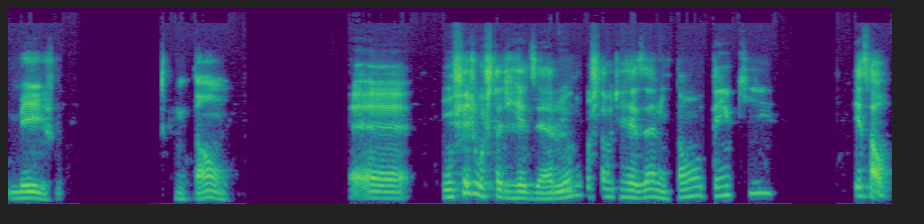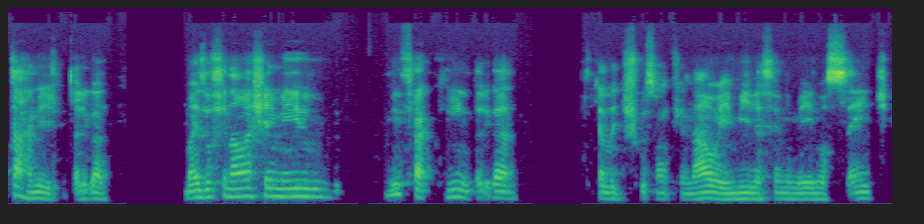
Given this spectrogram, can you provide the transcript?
mesmo. Então, é, me fez gostar de ReZero e eu não gostava de ReZero, então eu tenho que exaltar mesmo, tá ligado? Mas o final eu achei meio meio fraquinho, tá ligado? Aquela discussão final, a Emília sendo meio inocente.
